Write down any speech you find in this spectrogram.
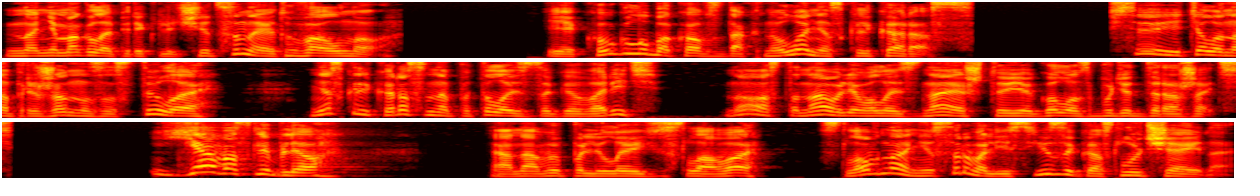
но не могла переключиться на эту волну. Ику глубоко вздохнула несколько раз. Всё её тело напряжённо застыло, несколько раз она пыталась заговорить, но останавливалась, зная, что её голос будет дрожать. «Я вас люблю!» Она выпалила эти слова, словно они сорвались с языка случайно.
